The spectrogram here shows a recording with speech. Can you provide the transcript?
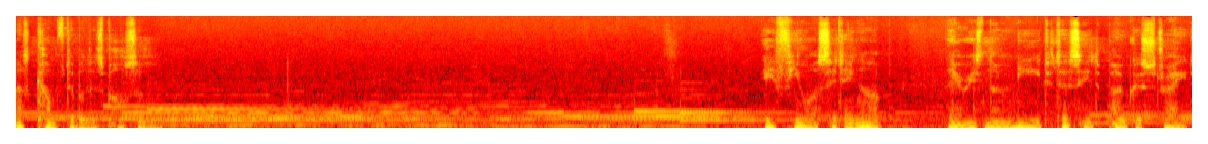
as comfortable as possible. If you are sitting up, there is no need to sit poker straight.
